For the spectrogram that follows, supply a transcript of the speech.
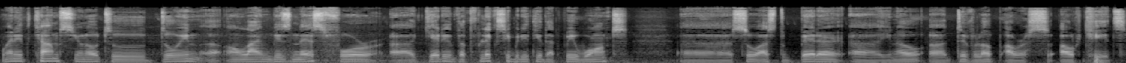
when it comes, you know, to doing uh, online business for uh, getting the flexibility that we want. Uh, so as to better, uh, you know, develop our our kids.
